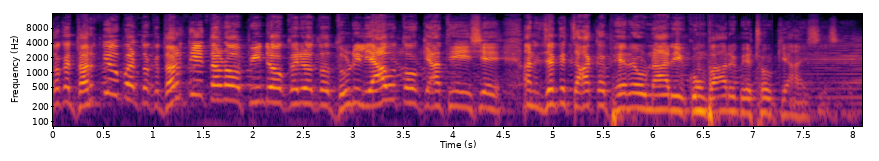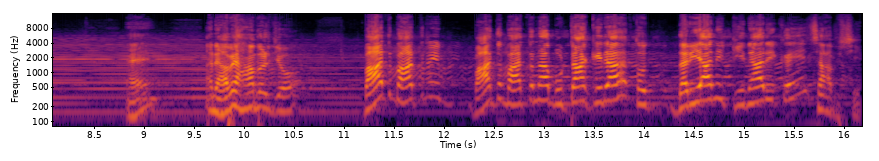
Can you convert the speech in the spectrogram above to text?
તો કે ધરતી ઉપર, તો કે ધરતી તણો પીંડો કર્યો તો ધૂળી લ્યાવતો ક્યાંથી હશે? અને જગ ચાક ફેરવનારી કુંભાર બેઠો ક્યાં હશે? હે? અને હવે સાંભળજો, ભાત ભાતની ભાત ભાતના બુટા કર્યા તો દરિયાની કિનારી કઈ છાપશે.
